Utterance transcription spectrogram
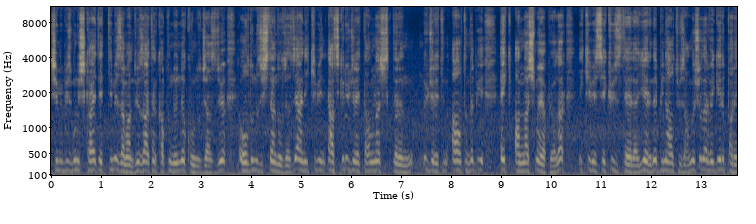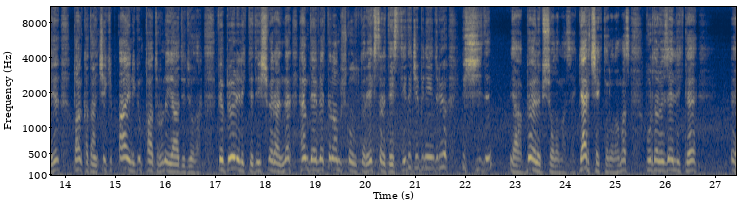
Şimdi biz bunu şikayet ettiğimiz zaman diyor zaten kapının önüne konulacağız diyor. Olduğumuz işten de olacağız. Yani 2000 asgari ücretle anlaştıkların ücretin altında bir ek anlaşma yapıyorlar. 2800 TL yerine 1600 anlaşıyorlar ve geri parayı bankadan çekip aynı gün patrona iade ediyorlar. Ve böylelikle de işverenler hem devletten almış oldukları ekstra desteği de cebine indiriyor. İşçinin ya böyle bir şey olamaz ya. Gerçekten olamaz. Buradan özellikle e,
